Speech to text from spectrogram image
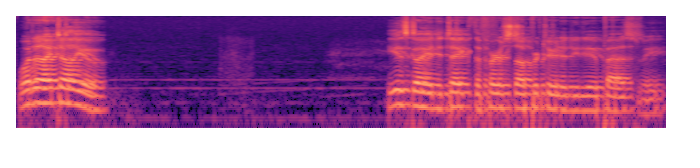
What did I tell you? He is going to take the first opportunity to pass me,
